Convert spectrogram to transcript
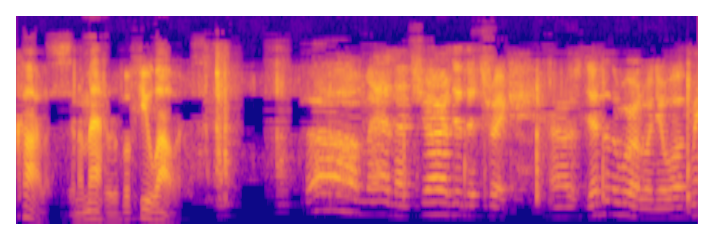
Carlos in a matter of a few hours. That sure did the trick. I was dead to the world when you woke me.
